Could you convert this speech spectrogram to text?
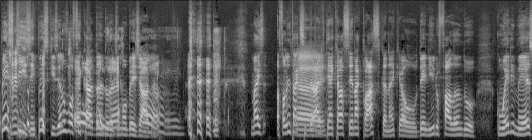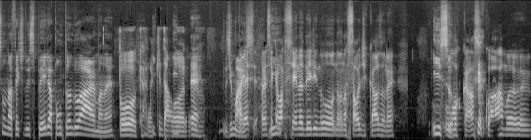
Pesquisem, pesquisem. Eu não vou ficar É, dando é. de mão beijada. Mas, falando em Taxi Ai. Drive, tem aquela cena clássica, né? Que é o De Niro falando com ele mesmo na frente do espelho, apontando a arma, né? Pô, cara, que da E- hora. é, demais. Parece, parece E- aquela cena dele no, no- na sala de casa, né? Isso. O loucaço com a arma,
